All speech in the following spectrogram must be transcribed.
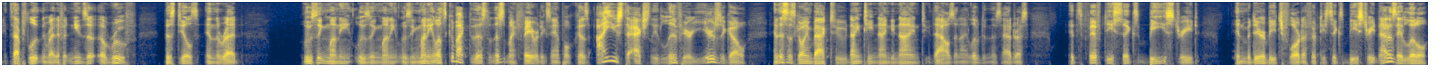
It's absolutely red. If it needs a, a roof, this deal's in the red losing money, losing money, losing money. Let's go back to this one. This is my favorite example because I used to actually live here years ago, and this is going back to 1999, 2000. I lived in this address. It's 56B Street in Madeira Beach, Florida. 56B Street. That is a little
